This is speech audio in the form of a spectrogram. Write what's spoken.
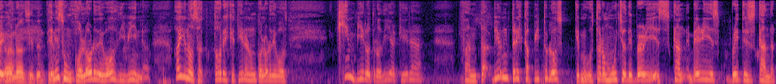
ay, no, no, sí te entiendo. Tenés un color de voz divina. Hay unos actores que tienen un color de voz. ¿Quién vi el otro día que era fantástico? Vi un- tres capítulos que me gustaron mucho de Very, Scan- Very British Scandal.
